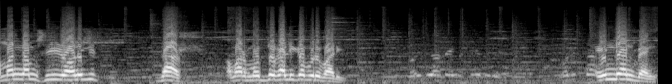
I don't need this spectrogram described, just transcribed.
আমার নাম শ্রী রণজিৎ দাস, আমার মধ্য কালিকাপুরে বাড়ি। Indian bank.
